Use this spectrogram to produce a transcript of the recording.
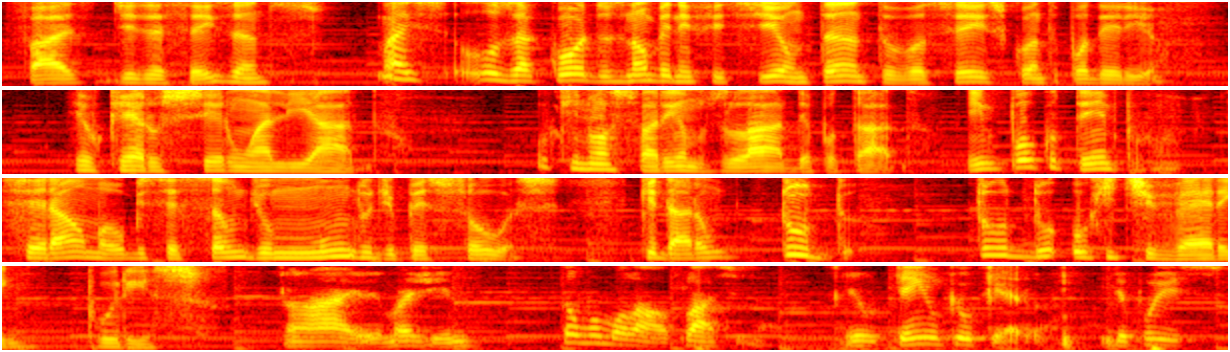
Faz 16 anos. Mas os acordos não beneficiam tanto vocês quanto poderiam. Eu quero ser um aliado. O que nós faremos lá, deputado? Em pouco tempo, será uma obsessão de um mundo de pessoas que darão tudo, tudo o que tiverem por isso. Ah, eu imagino. Então vamos lá, Plácido. Eu tenho o que eu quero. E depois.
